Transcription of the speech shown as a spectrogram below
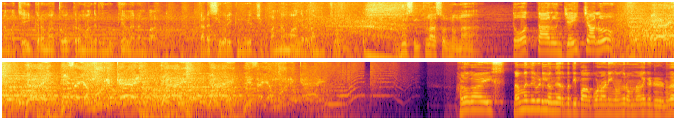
நம்ம ஜெயிக்கிறோமா தோக்கிறோமாங்கிறது முக்கியம் இல்லை நண்பா. கடைசி வரைக்கும் முயற்சி பண்ணமாங்கிறது தான் முக்கியம். இன்னும் சிம்பிளாக சொல்லணும்னா தோத்தாலும் ஜெயிச்சாலும் ஹலோ காய்ஸ் நம்ம இந்த வீடியோவில் வந்து அதை பற்றி பார்க்க போனால் நீங்கள் வந்து ரொம்ப நாளைக்கு கேட்டுட்டு இருந்த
